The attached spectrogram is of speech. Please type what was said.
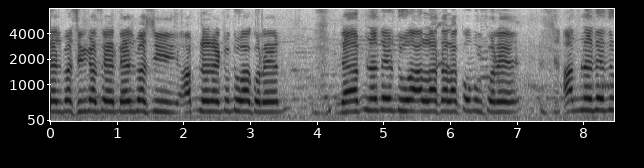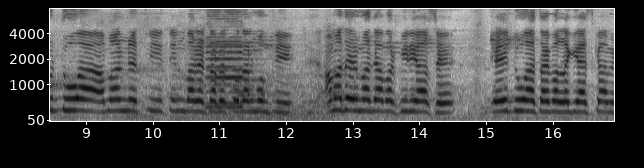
দেশবাসীর কাছে, দেশবাসী, আপনারা একটু দোয়া করেন যে আপনাদের দোয়া আল্লাহ তালা কবুল করে। আপনাদের দোয়া আমার নেত্রী তিনবারের সাবেক প্রধানমন্ত্রী, আমাদের মাঝে আবার ফিরে আসে। এই দোয়া চাইবার লাগি আজকে আমি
